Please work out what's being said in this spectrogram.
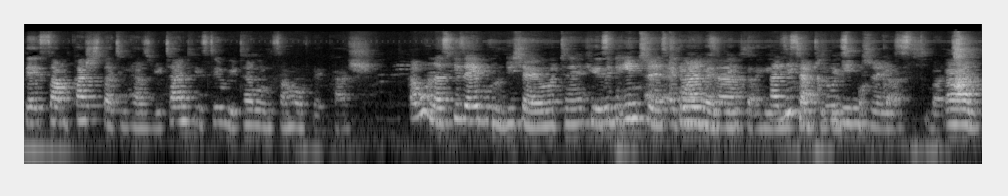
there's some cash that he has returned. He's still returning some of the cash. Kama unasikiza hebu rudisha yote He's, with interest I, I don't even think kwanza. that he Has it listened to accrued this interest? podcast. But Ah,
